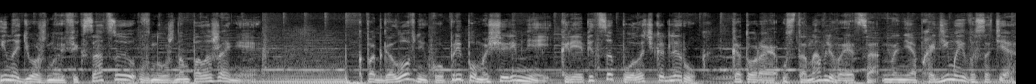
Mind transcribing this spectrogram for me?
и надежную фиксацию в нужном положении. К подголовнику при помощи ремней крепится полочка для рук, которая устанавливается на необходимой высоте.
